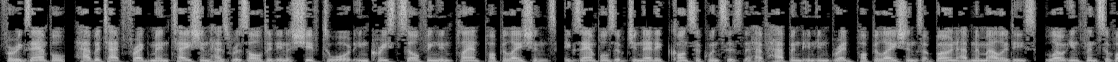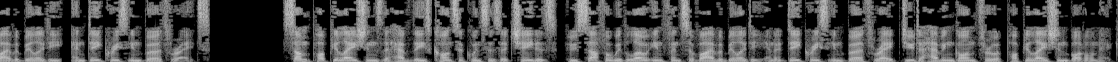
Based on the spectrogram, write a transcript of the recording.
For example, habitat fragmentation has resulted in a shift toward increased selfing in plant populations. Examples of genetic consequences that have happened in inbred populations are bone abnormalities, low infant survivability, and decrease in birth rates. Some populations that have these consequences are cheetahs, who suffer with low infant survivability and a decrease in birth rate due to having gone through a population bottleneck.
